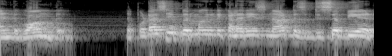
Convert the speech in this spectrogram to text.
and warmed. The potassium permanganate color is not dis- disappeared,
